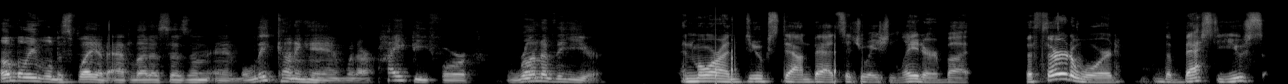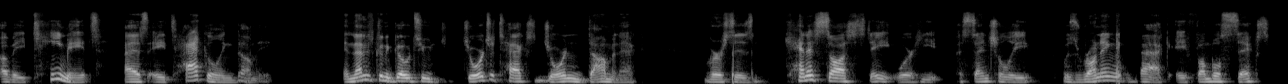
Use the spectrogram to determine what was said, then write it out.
unbelievable display of athleticism. And Malik Cunningham with our pipey for run of the year. And more on Duke's down bad situation later. But the third award, the best use of a teammate as a tackling dummy. And that is going to go to Georgia Tech's Jordan Domineck versus Kennesaw State, where he essentially was running back a fumble six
